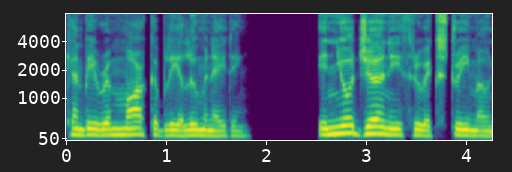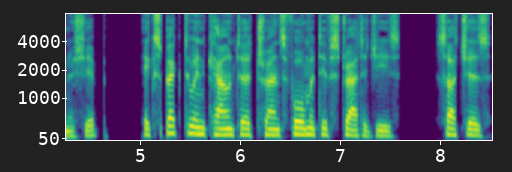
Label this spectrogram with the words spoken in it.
can be remarkably illuminating. In your journey through extreme ownership, expect to encounter transformative strategies such as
